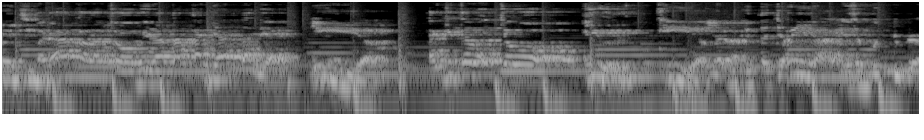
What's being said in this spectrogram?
bajingan. Padahal kalau cowok binatang kan jantan ya. Iya, Kan kita cowok pure. iya kan kita Pria disebut juga.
